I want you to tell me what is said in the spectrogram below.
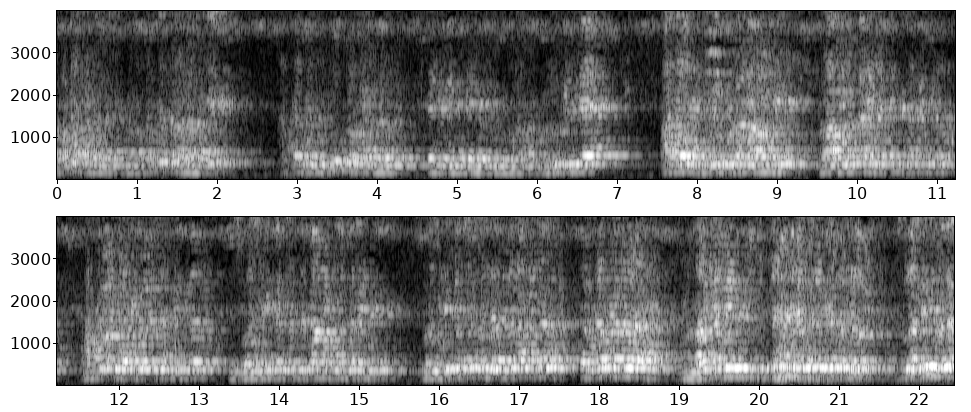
पन्नास हजार त्याबद्दल आमचं सरकार तर लाडक्या बहिणी सुवासिनी बघा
